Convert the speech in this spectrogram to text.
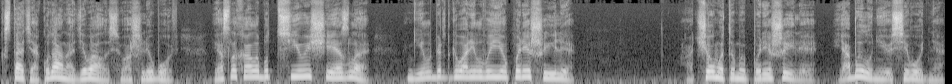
Кстати, а куда она девалась, ваша любовь? Я слыхала, будто Сью исчезла. Гилберт говорил, вы ее порешили. О чем это мы порешили? Я был у нее сегодня.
